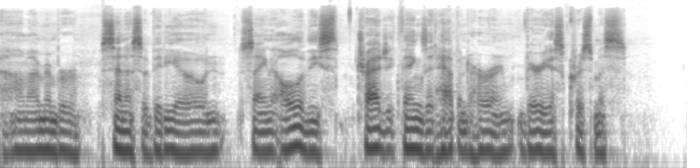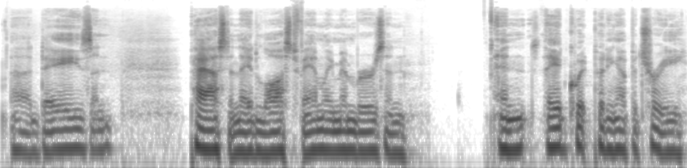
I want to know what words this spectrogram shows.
um, I remember, sent us a video and saying that all of these tragic things that happened to her in various Christmas uh, days and past, and they had lost family members and and they had quit putting up a tree.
